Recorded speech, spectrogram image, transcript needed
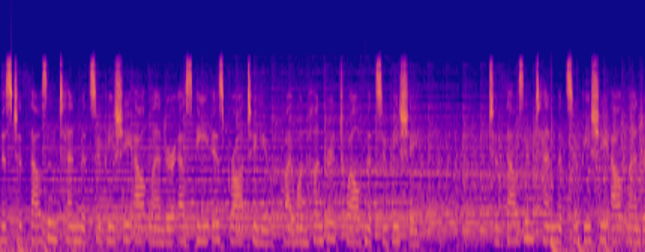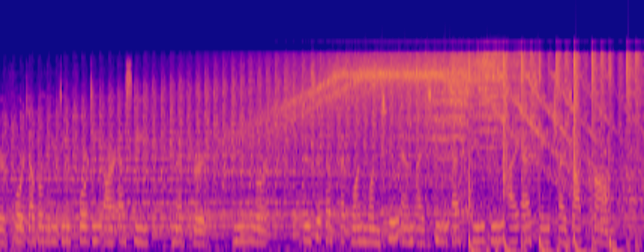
This 2010 Mitsubishi Outlander SE is brought to you by 112 Mitsubishi. 2010 Mitsubishi Outlander 4WD4DR SE, Medford, New York. Visit us at 112MITSUBISHI.com.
